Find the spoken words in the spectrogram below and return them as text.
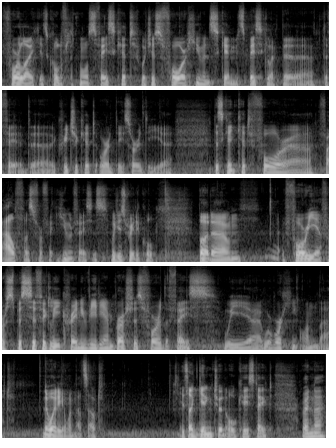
for like it's called FlippedNormals' face kit, which is for human skin. It's basically like the the the creature kit or the sorry the uh, the skin kit for uh, for alphas for fa human faces, which is really cool. But um, for yeah for specifically creating VDM brushes for the face, we uh, we're working on that. No idea when that's out it's like getting to an okay state right now.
